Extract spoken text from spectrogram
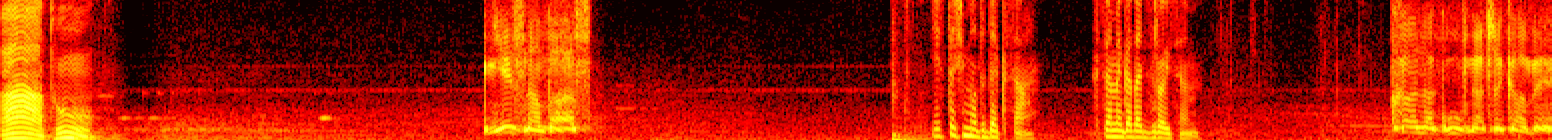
A, tu. Nie znam was. Jesteśmy od Dexa. Chcemy gadać z Roysem. Hala główna, czekamy.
